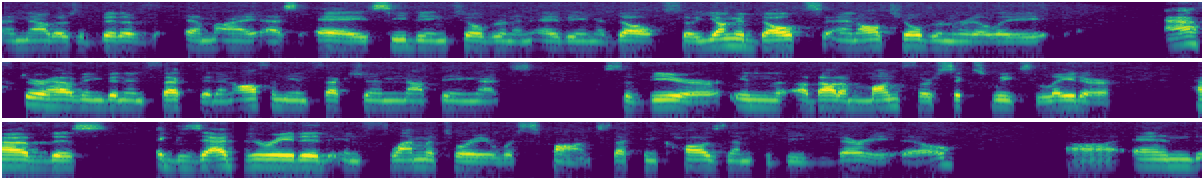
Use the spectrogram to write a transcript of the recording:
and now there's a bit of MISA, C being children and A being adults. So young adults and all children really after having been infected, and often the infection not being that severe, in about a month or six weeks later, have this exaggerated inflammatory response that can cause them to be very ill. Uh, and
